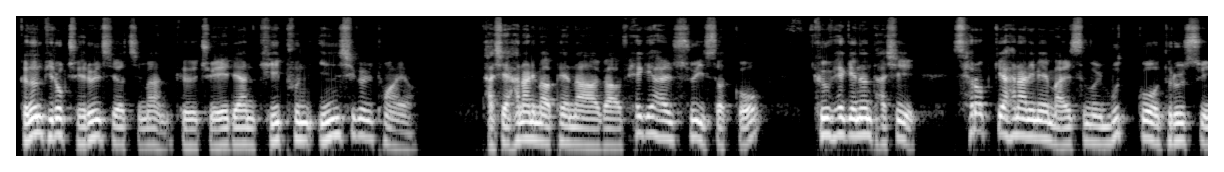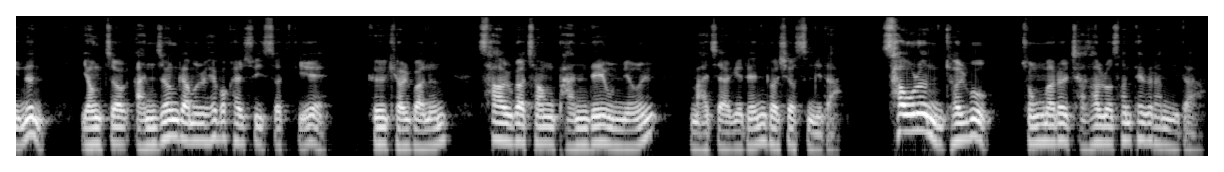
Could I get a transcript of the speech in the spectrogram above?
그는 비록 죄를 지었지만 그 죄에 대한 깊은 인식을 통하여 다시 하나님 앞에 나아가 회개할 수 있었고 그 회개는 다시 새롭게 하나님의 말씀을 묻고 들을 수 있는 영적 안정감을 회복할 수 있었기에 그 결과는 사울과 정반대의 운명을 맞이하게 된 것이었습니다. 사울은 결국 종말을 자살로 선택을 합니다.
